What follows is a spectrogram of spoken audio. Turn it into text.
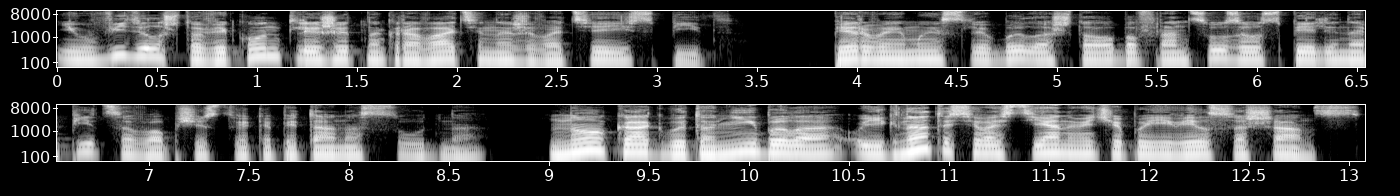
и увидел, что Виконт лежит на кровати на животе и спит. Первой мыслью было, что оба француза успели напиться в обществе капитана судна. Но, как бы то ни было, у Игната Севастьяновича появился шанс.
